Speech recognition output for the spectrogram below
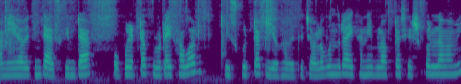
আমি এইভাবে কিন্তু আইসক্রিমটা, ওপরেরটা পুরোটাই খাওয়ার বিস্কুটটা পিও খাবে। তো চলো বন্ধুরা, এখানেই ব্লগটা শেষ করলাম আমি।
